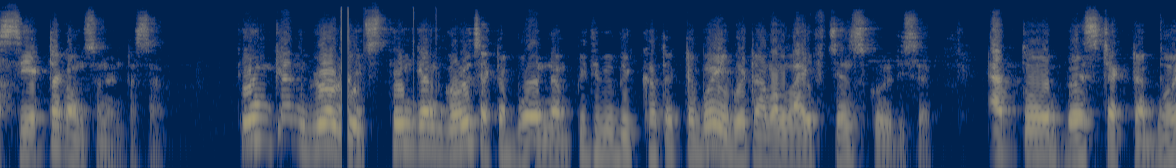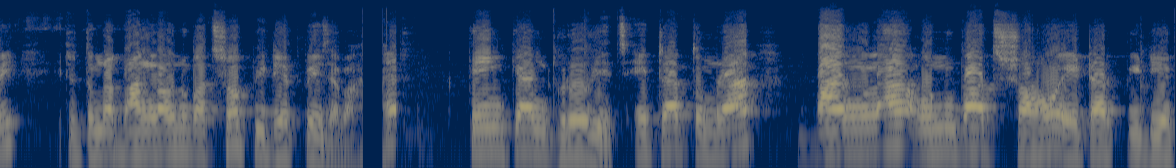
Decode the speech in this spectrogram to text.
সি একটা কনসোনেন্ট আছে। Think and grow rich think and grow rich একটা বইয়ের নাম। পৃথিবী বিখ্যাত একটা বই, এই বইটা আমার লাইফ চেঞ্জ করে দিছে। এত বেস্ট একটা বই। এটা তোমরা বাংলা অনুবাদ সব পিডিএফ পেয়ে যাবা। হ্যাঁ? থিঙ্ক অ্যান্ড গ্রো রিচ এটা তোমরা বাংলা অনুবাদ সহ এটার পিডিএফ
